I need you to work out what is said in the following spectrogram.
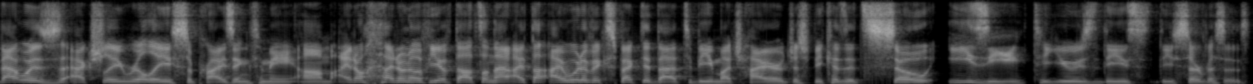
that was actually really surprising to me. Um, I don't I don't know if you have thoughts on that. I thought I would have expected that to be much higher just because it's so easy to use these these services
